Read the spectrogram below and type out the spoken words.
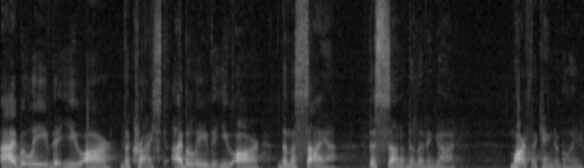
I believe that you are the Christ. I believe that you are the Messiah, the Son of the living God. Martha came to believe.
